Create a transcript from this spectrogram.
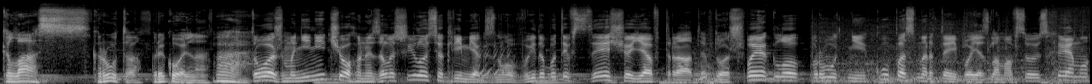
Клас! Круто, прикольно. Тож мені нічого не залишилось, окрім як знов видобути все, що я втратив. Тож пекло, прутні, купа смертей, бо я зламав свою схему.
